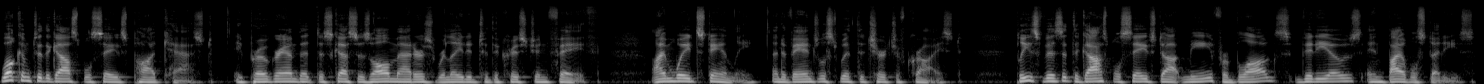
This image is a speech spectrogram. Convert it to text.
Welcome to the Gospel Saves podcast, a program that discusses all matters related to the Christian faith. I'm Wade Stanley, an evangelist with the Church of Christ. Please visit thegospelsaves.me for blogs, videos, and Bible studies.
